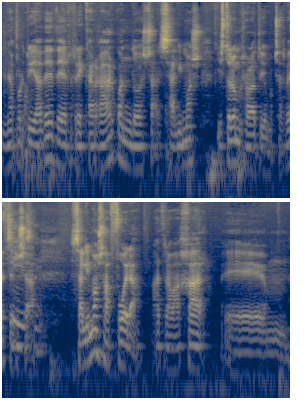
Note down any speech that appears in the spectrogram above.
y una oportunidad de, de recargar cuando sa- salimos, y esto lo hemos hablado tú y yo muchas veces, Sí, o sea, sí. salimos afuera a trabajar, em,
